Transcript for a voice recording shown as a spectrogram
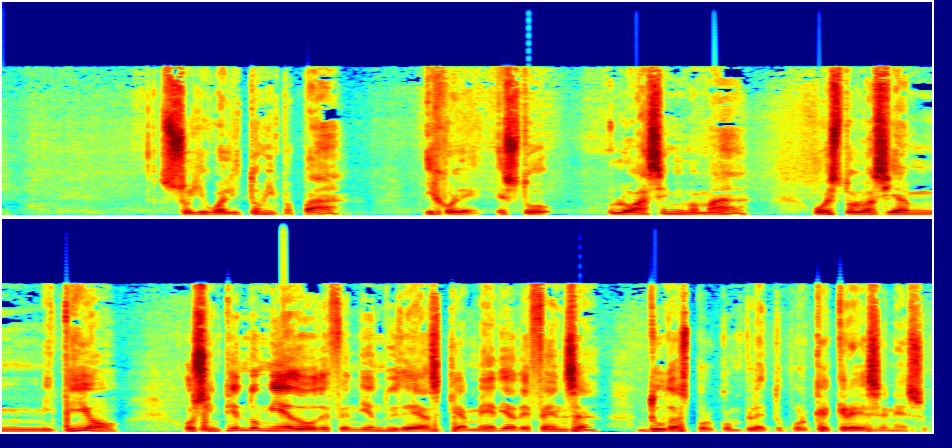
soy igualito a mi papá. Híjole, esto lo hace mi mamá, o esto lo hacía mi tío, o sintiendo miedo o defendiendo ideas que a media defensa dudas por completo por qué crees en eso.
